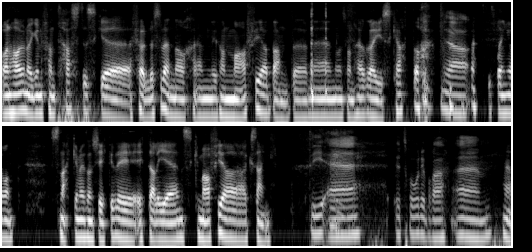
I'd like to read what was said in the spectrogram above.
Og han har jo noen fantastiske følgesvenner. En litt sånn mafiabande med noen sånne her røyskatter ja. som springer rundt. Snakker med sånn skikkelig italiensk mafiaaksent. De er utrolig bra. Um, Ja.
